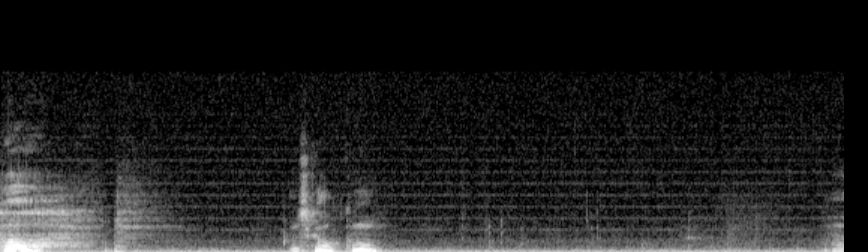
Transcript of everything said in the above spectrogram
Let's go, come on.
